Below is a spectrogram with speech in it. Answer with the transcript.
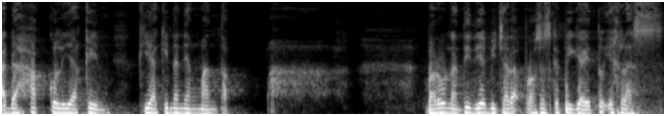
ada hakul yakin, keyakinan yang mantap. Baru nanti dia bicara proses ketiga itu ikhlas.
